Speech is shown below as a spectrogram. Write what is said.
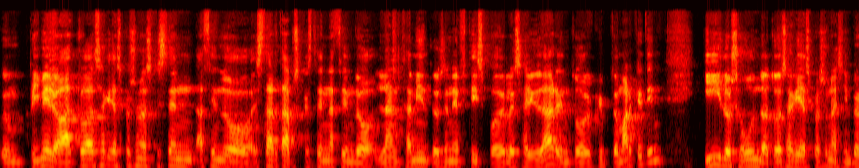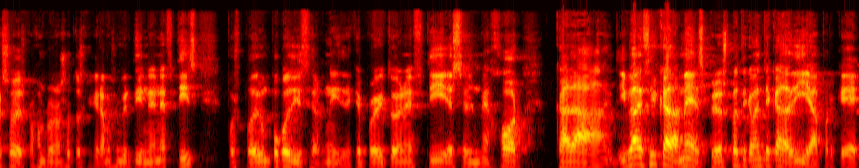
um, primero, a todas aquellas personas que estén haciendo startups, que estén haciendo lanzamientos de NFTs, poderles ayudar en todo el cripto marketing. Y lo segundo, a todas aquellas personas, inversores, por ejemplo, nosotros que queramos invertir en NFTs, pues poder un poco discernir de qué proyecto NFT es el mejor cada, iba a decir cada mes, pero es prácticamente cada día, porque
